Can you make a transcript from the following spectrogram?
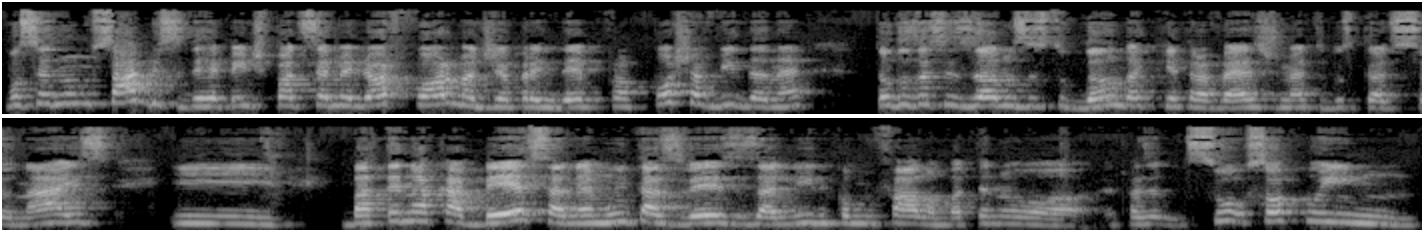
você não sabe se de repente pode ser a melhor forma de aprender. Poxa vida, né? Todos esses anos estudando aqui através de métodos tradicionais e batendo a cabeça, né? Muitas vezes ali, como falam, batendo, fazendo soco em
